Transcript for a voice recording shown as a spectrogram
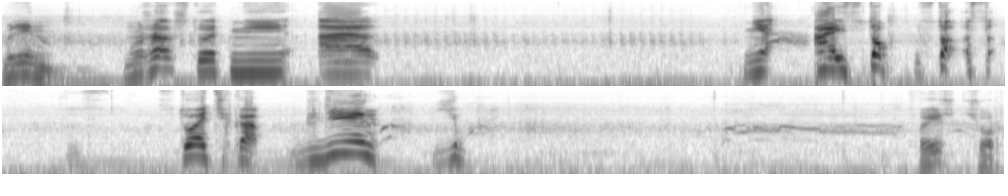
Блин, ну жалко, что это не... А... Не... Ай, стоп! Стоп! стоп. Стойте-ка! Блин! Еб... Твои ж черт.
